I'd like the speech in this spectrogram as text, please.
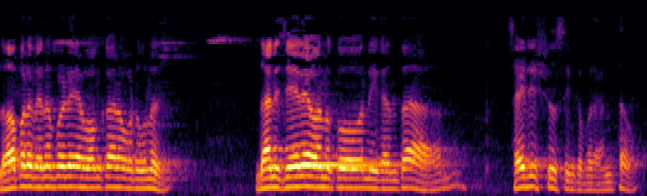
లోపల వినపడే ఓంకారం ఒకటి ఉన్నది. దాన్ని చేరేవనుకో నీకంతా సైడ్ ఇష్యూస్ ఇంకా మరి అంటావు.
